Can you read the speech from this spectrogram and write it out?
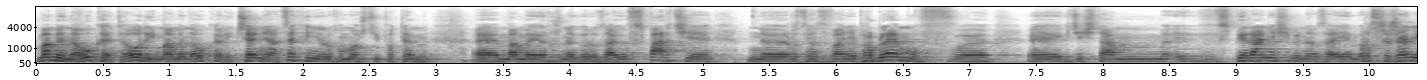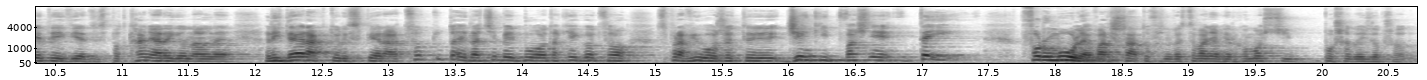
mamy naukę teorii, mamy naukę liczenia, cechy nieruchomości, potem e, mamy różnego rodzaju wsparcie, e, rozwiązywanie problemów, e, gdzieś tam wspieranie siebie nawzajem, rozszerzanie tej wiedzy, spotkania regionalne, lidera, który wspiera. Co tutaj dla Ciebie było takiego, co sprawiło, że Ty dzięki właśnie tej formule warsztatów inwestowania w nieruchomości poszedłeś do przodu?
